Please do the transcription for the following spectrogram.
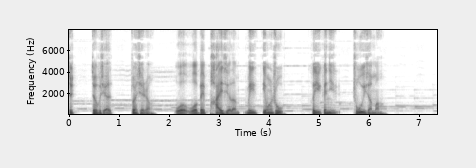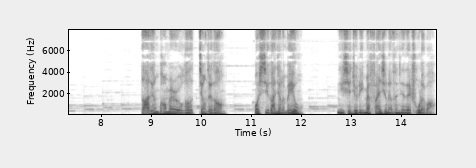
对，对不起，段先生，我我被排挤了，没地方住，可以跟你住一下吗？大厅旁边有个酱菜缸，我洗干净了没用。你先去里面反省两三天再出来吧。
